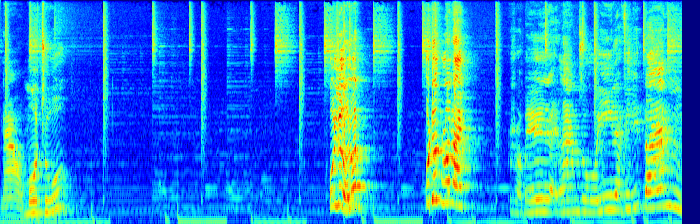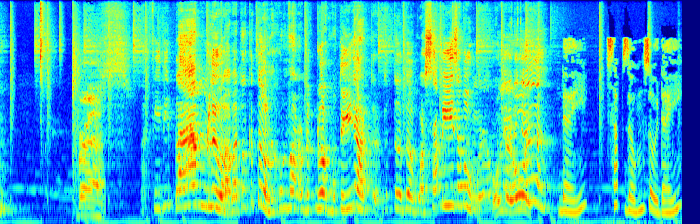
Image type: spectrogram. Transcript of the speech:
nào một chú. Ôi lửa luôn. Ôi đức luôn này. RB lại làm rồi lại Philip Lam. Lại Philip Lam lửa mà tôi cứ tưởng là con vợ nó được được một tí nhỉ tưởng tưởng quả Sabi ra bùng ôi trời ơi. đấy sắp giống rồi đấy.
